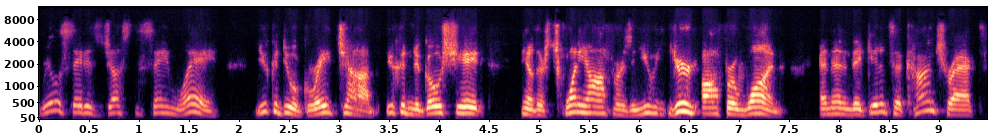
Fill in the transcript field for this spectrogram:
Real estate is just the same way. You could do a great job. You could negotiate. You know, there's 20 offers, and you your offer one, and then they get into a contract,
